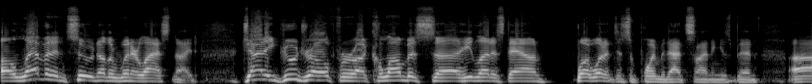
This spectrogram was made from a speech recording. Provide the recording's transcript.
Eleven and two, another winner last night. Johnny Gaudreau for uh, Columbus. Uh, he let us down. Boy, what a disappointment that signing has been. Uh,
